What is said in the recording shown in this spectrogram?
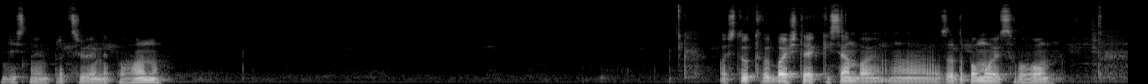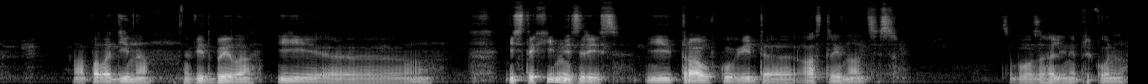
Дійсно він працює непогано. Ось тут ви бачите, як Кісямба е, за допомогою свого е, паладіна відбила і, е, і стихійний зріз, і травку від Астрії Нансіс. Це було взагалі не прикольно.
